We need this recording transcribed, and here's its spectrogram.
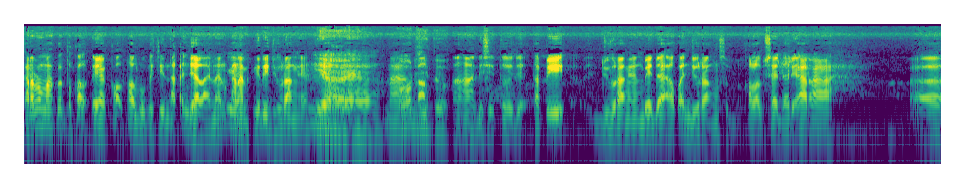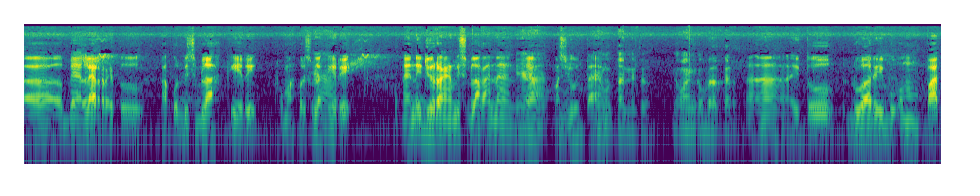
karena rumahku tuh kalau ya kalau tahu bukit cinta kan jalanan Iya. kanan kiri jurang ya iya Iya, nah Oh, situ? Ah, ah, di situ tapi jurang yang beda aku kan jurang kalau bisa dari arah eh, Beler itu aku di sebelah kiri rumahku di sebelah Ya. kiri nah ini jurang yang di sebelah kanan Ya, yang masih hutan Yang hutan itu. Yang kemarin kebakar. Nah, itu 2004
